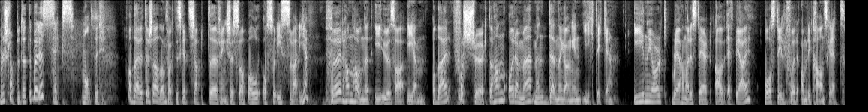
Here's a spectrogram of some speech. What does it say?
men slapp ut etter bare seks måneder. Og Deretter så hadde han faktisk et kjapt eh, fengselsopphold også i Sverige, før han havnet i USA igjen. Og Der forsøkte han å rømme, men denne gangen gikk det ikke. I New York ble han arrestert av FBI og stilt for amerikansk rett.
